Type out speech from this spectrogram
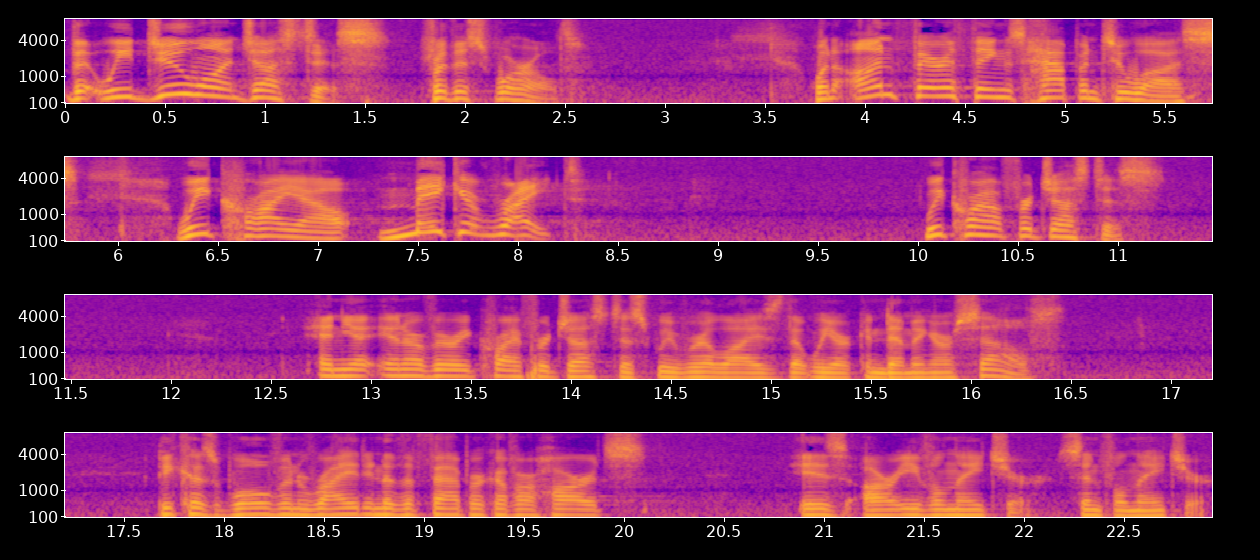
that we do want justice for this world. When unfair things happen to us, we cry out, Make it right. We cry out for justice. And yet, in our very cry for justice, we realize that we are condemning ourselves. Because woven right into the fabric of our hearts is our evil nature, sinful nature.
